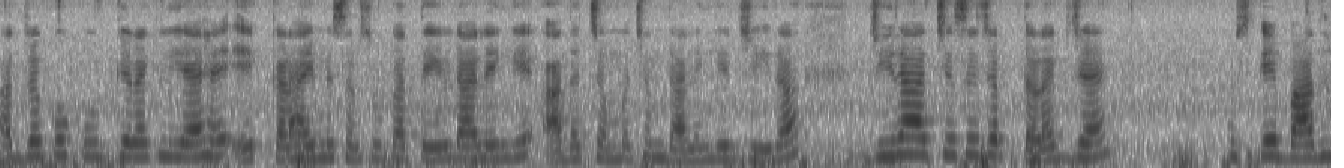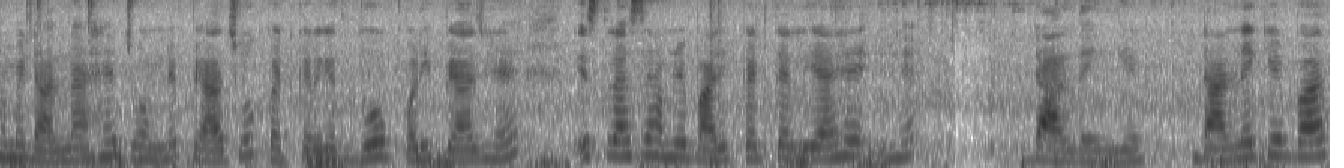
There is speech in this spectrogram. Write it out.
अदरक को कूट के रख लिया है। एक कढ़ाई में सरसों का तेल डालेंगे। आधा चम्मच हम डालेंगे जीरा। जीरा अच्छे से जब तड़क जाए, उसके बाद हमें डालना है जो हमने प्याज को कट करेंगे तो दो बड़ी प्याज है। इस तरह से हमने बारीक कट कर लिया है। इन्हें डाल देंगे। डालने के बाद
